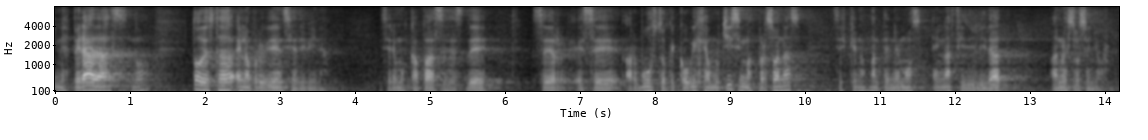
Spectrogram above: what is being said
inesperadas, ¿no? Todo está en la providencia divina. Y seremos capaces de ser ese arbusto que cobija a muchísimas personas si es que nos mantenemos en la fidelidad a nuestro Señor.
